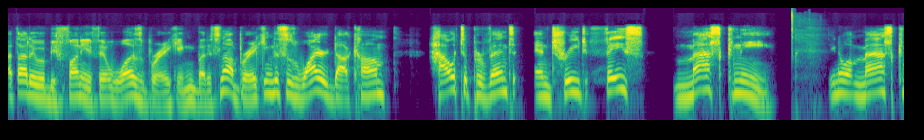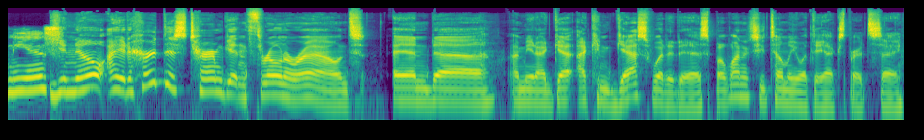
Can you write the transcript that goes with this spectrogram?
i thought it would be funny if it was breaking but it's not breaking this is wired.com how to prevent and treat face maskne you know what mask maskne is You know, I had heard this term getting thrown around, and uh, I mean, I get I can guess what it is, but why don't you tell me what the experts say?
